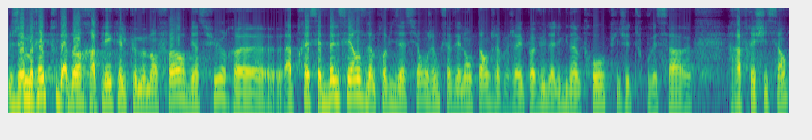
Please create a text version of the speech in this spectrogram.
j'aimerais tout d'abord rappeler quelques moments forts, bien sûr. Euh, après cette belle séance d'improvisation, j'avoue que ça faisait longtemps que j'avais pas vu la Ligue d'impro, puis j'ai trouvé ça euh, rafraîchissant.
